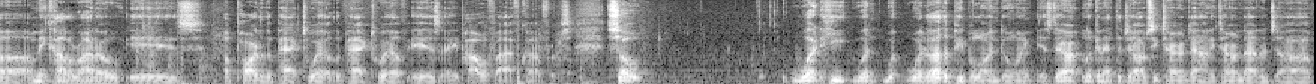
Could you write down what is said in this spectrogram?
uh, I mean, Colorado is a part of the Pac-12. The Pac-12 is a Power Five conference. So what he what, what other people aren't doing is they aren't looking at the jobs he turned down. He turned down a job,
